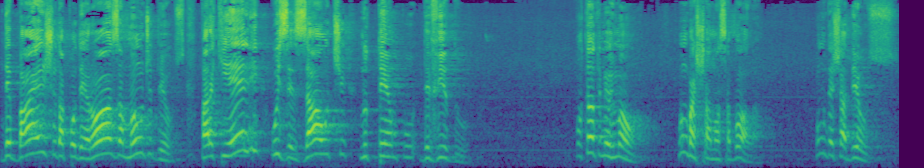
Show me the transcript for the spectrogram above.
debaixo da poderosa mão de Deus, para que Ele os exalte no tempo devido. Portanto, meu irmão, vamos baixar a nossa bola? Vamos deixar Deus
